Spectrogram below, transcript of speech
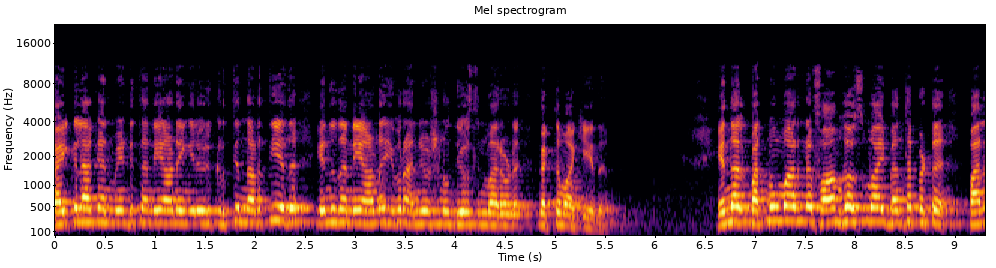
കൈക്കലാക്കാൻ വേണ്ടി തന്നെയാണ് ഇങ്ങനെ ഒരു കൃത്യം നടത്തിയത് എന്ന് തന്നെയാണ് ഇവർ അന്വേഷണ ഉദ്യോഗസ്ഥന്മാരോട് വ്യക്തമാക്കിയത്. എന്നാൽ പത്മകുമാറിന്റെ ഫാം ഹൗസുമായി ബന്ധപ്പെട്ട് പല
